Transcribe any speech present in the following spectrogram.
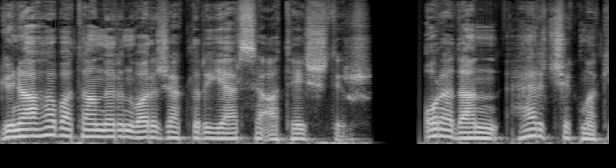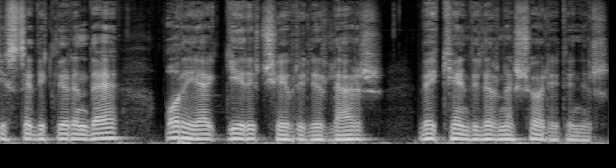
Günaha batanların varacakları yerse ateştir. Oradan her çıkmak istediklerinde oraya geri çevrilirler ve kendilerine şöyle denir.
